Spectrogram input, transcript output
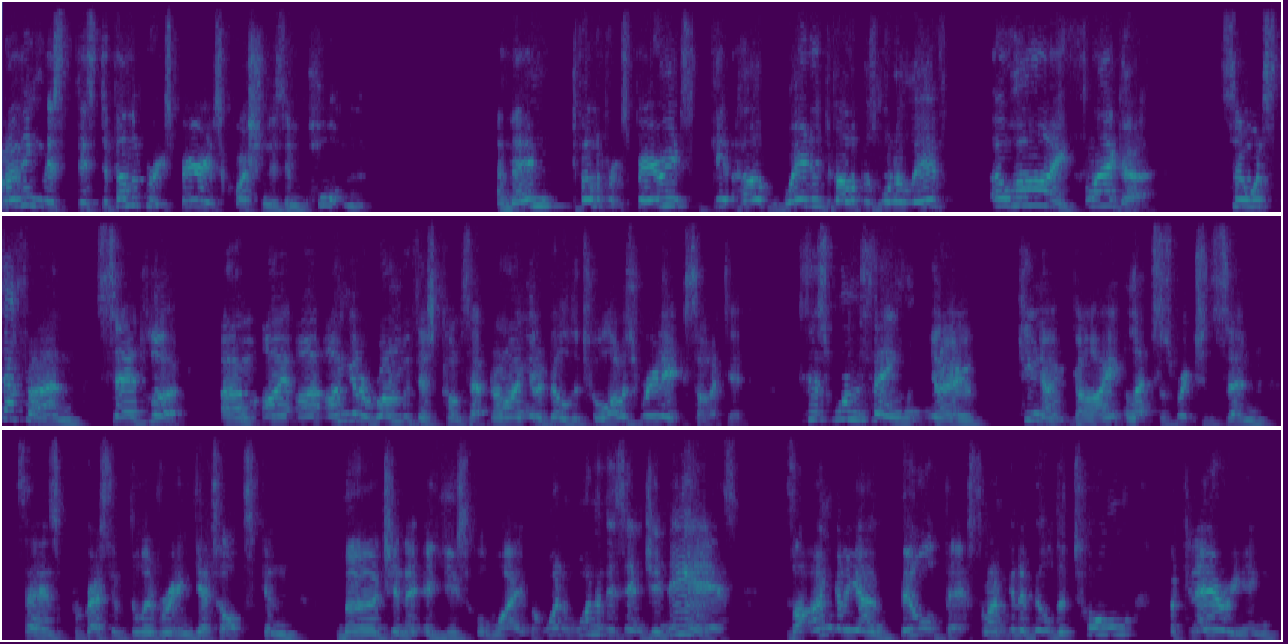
But I think this, this developer experience question is important. And then developer experience, GitHub, where do developers want to live? Oh, hi, Flagger. So when Stefan said, look, um, I, I, am going to run with this concept and I'm going to build a tool, I was really excited. Because that's one thing, you know, keynote guy, Alexis Richardson, says progressive delivery and GitOps can merge in a, a useful way. But when one of his engineers is like, I'm going to go and build this, and I'm going to build a tool for canarying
